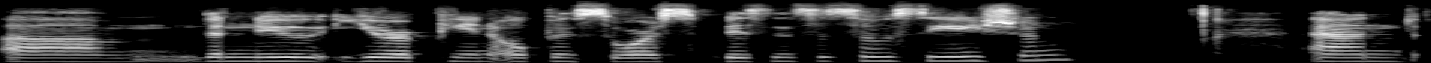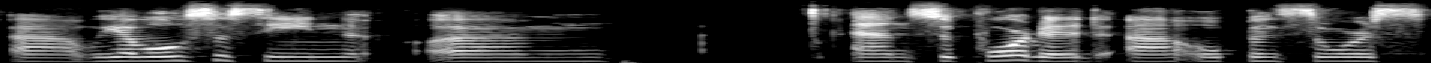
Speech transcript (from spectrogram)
um, the new European Open Source Business Association. And uh, we have also seen um, and supported uh, open source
